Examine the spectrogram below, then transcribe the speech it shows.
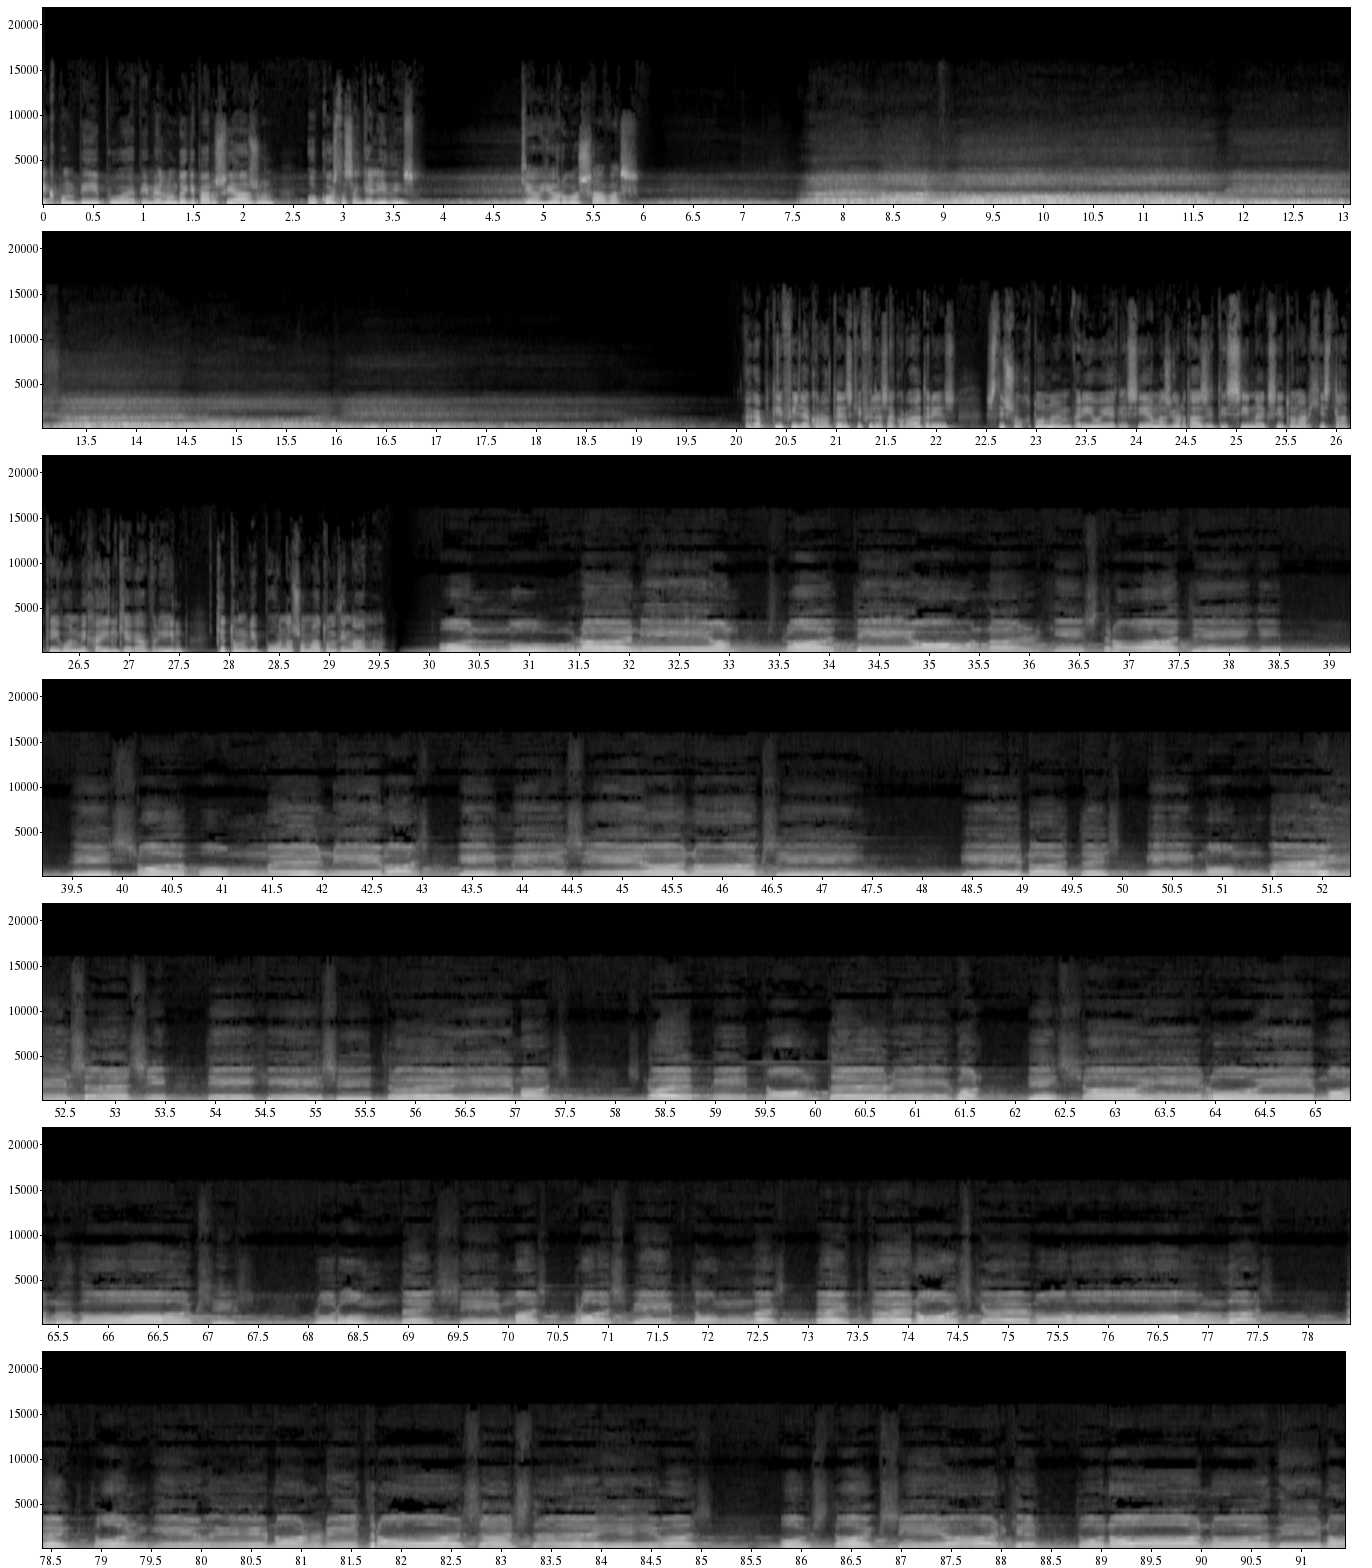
εκπομπή που επιμελούνται και παρουσιάζουν ο Κώστας Αγγελίδης και ο Γιώργος Σάβας. Αγαπητοί φίλοι ακροατές και φίλες ακροάτριες, στις 8 Νοεμβρίου η Εκκλησία μας γιορτάζει τη σύναξη των αρχιστρατήγων Μιχαήλ και Γαβριήλ και των λοιπών ασωμάτων δυνάμεων. Των ουρανίων στρατιών αρχιστρατήγοι δυσοπομένη μας η μίση ανάξι ίνατες ημών δεείς εσύ τυχής μας σκέπη των τερίγων της αήλου ημών δόξης προρούντες ημάς προσφύπτοντας εκτενός και βόνδας εκ των κινδύνων λυτρώσαστε ημάς ως ταξιάρχε των άνω δυνάμεων.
